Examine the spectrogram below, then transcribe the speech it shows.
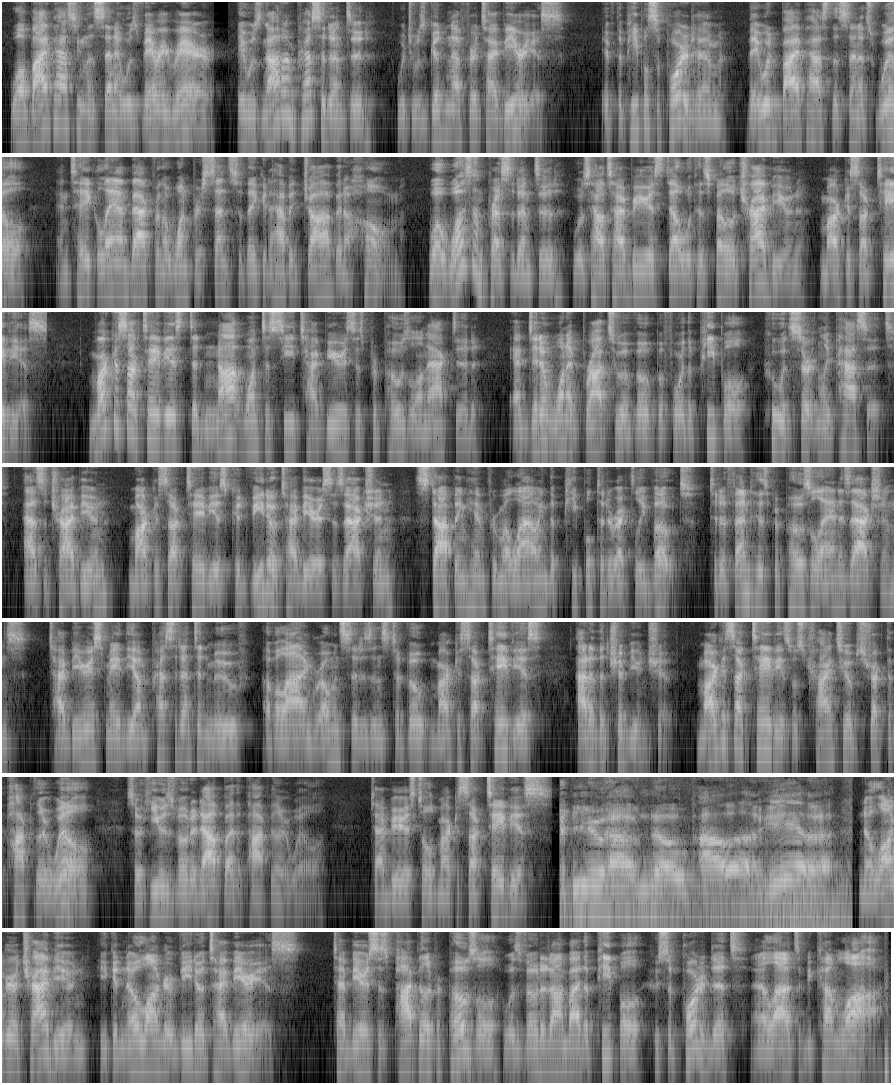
While bypassing the Senate was very rare, it was not unprecedented, which was good enough for Tiberius. If the people supported him, they would bypass the Senate's will and take land back from the 1% so they could have a job and a home. What was unprecedented was how Tiberius dealt with his fellow tribune, Marcus Octavius. Marcus Octavius did not want to see Tiberius's proposal enacted and didn't want it brought to a vote before the people, who would certainly pass it. As a tribune, Marcus Octavius could veto Tiberius's action, stopping him from allowing the people to directly vote. To defend his proposal and his actions, Tiberius made the unprecedented move of allowing Roman citizens to vote Marcus Octavius out of the tribuneship. Marcus Octavius was trying to obstruct the popular will, so he was voted out by the popular will. Tiberius told Marcus Octavius, You have no power here. No longer a tribune, he could no longer veto Tiberius. Tiberius's popular proposal was voted on by the people who supported it and allowed it to become law.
